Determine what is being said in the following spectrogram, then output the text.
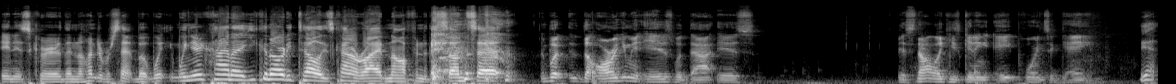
in his career, then 100%. But when, when you're kind of, you can already tell he's kind of riding off into the sunset. But the argument is with that is It's not like he's getting eight points a game. Yeah,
